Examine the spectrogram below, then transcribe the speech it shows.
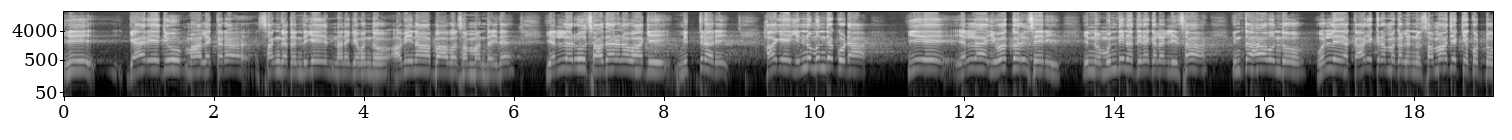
ಈ ಗ್ಯಾರೇಜು ಮಾಲಕರ ಸಂಘದೊಂದಿಗೆ ನನಗೆ ಒಂದು ಅವಿನಾಭಾವ ಸಂಬಂಧ ಇದೆ. ಎಲ್ಲರೂ ಸಾಧಾರಣವಾಗಿ ಮಿತ್ರರೇ. ಹಾಗೆ ಇನ್ನು ಮುಂದೆ ಕೂಡ ಈ ಎಲ್ಲ ಯುವಕರು ಸೇರಿ ಇನ್ನು ಮುಂದಿನ ದಿನಗಳಲ್ಲಿ ಸಹ ಇಂತಹ ಒಂದು ಒಳ್ಳೆಯ ಕಾರ್ಯಕ್ರಮಗಳನ್ನು ಸಮಾಜಕ್ಕೆ ಕೊಟ್ಟು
